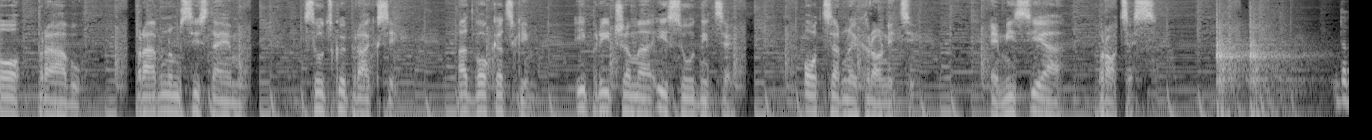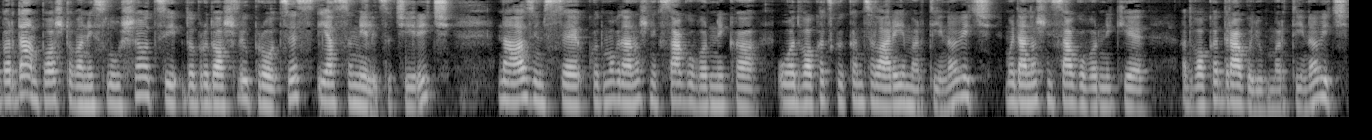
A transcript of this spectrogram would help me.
o pravu, pravnom sistemu, sudskoj praksi, advokatskim i pričama iz sudnice o Crnoj Hronici. Emisija Proces. Dobar dan poštovani slušaoci, dobrodošli u Proces. Ja sam Milica Ćirić. Nalazim se kod mog današnjeg sagovornika u advokatskoj kancelariji Martinović. Moj današnji sagovornik je advokat Dragoljub Martinović.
